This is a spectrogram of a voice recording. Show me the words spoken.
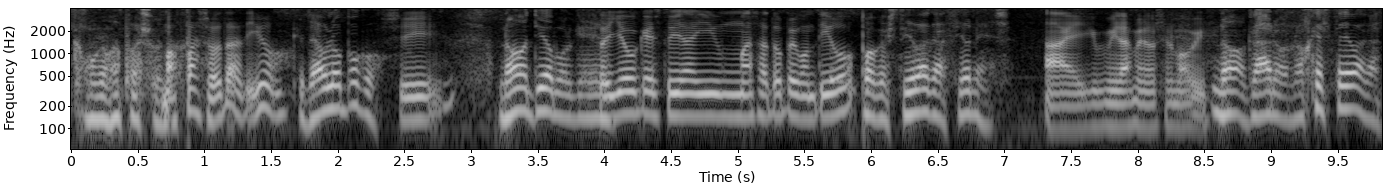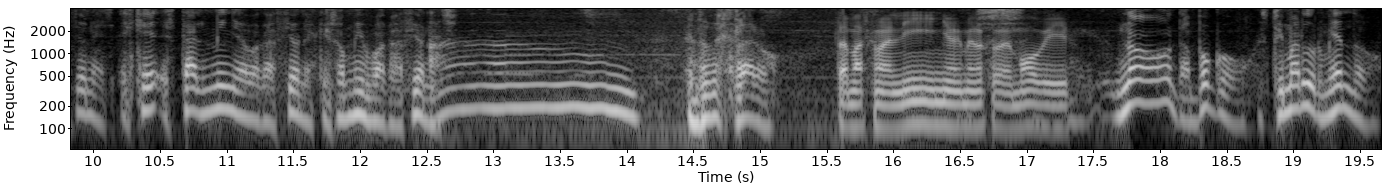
¿Cómo que más pasó? Más pasota, tío. ¿Que te hablo poco? Sí. No, tío, porque Estoy yo que estoy ahí más a tope contigo. porque estoy de vacaciones. Ay, miras menos el móvil. No, claro, no es que esté de vacaciones, es que está el niño de vacaciones, que son mis vacaciones. Ah. Entonces, claro, Estás más con el niño y menos con el móvil. No, tampoco, estoy más durmiendo.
